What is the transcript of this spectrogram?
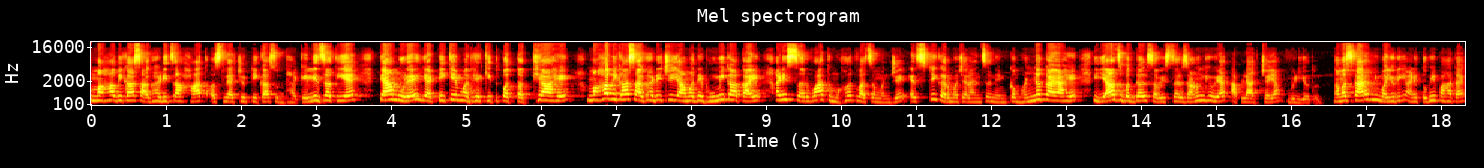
महाविकास आघाडीचा हात असल्याची टीका सुद्धा केली जातीये. त्यामुळे या टीकेमध्ये कितपत तथ्य आहे? महाविकास आघाडीची यामध्ये भूमिका काय? आणि सर्वात महत्वाचं म्हणजे एस टी कर्मचारी कर्मचाऱ्यांचं नेमकं म्हणणं काय आहे याचबद्दल सविस्तर जाणून घेऊयात आपल्या आजच्या या व्हिडिओतून. नमस्कार मी मयुरी आणि तुम्ही पाहताय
